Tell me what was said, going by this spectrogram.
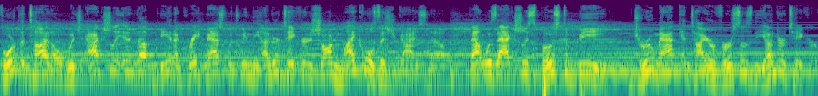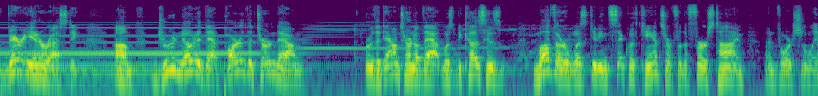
for the title, which actually ended up being a great match between The Undertaker and Shawn Michaels, as you guys know. That was actually supposed to be Drew McIntyre versus The Undertaker. Very interesting. Um, Drew noted that part of the turn down, or the downturn of that, was because his mother was getting sick with cancer for the first time, unfortunately.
